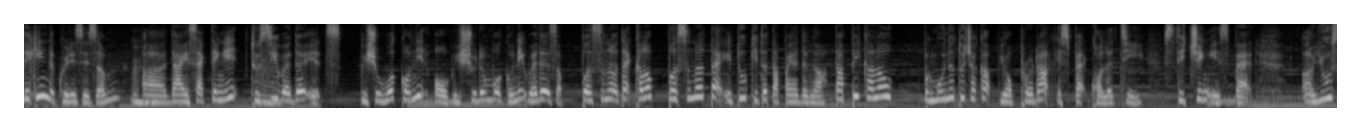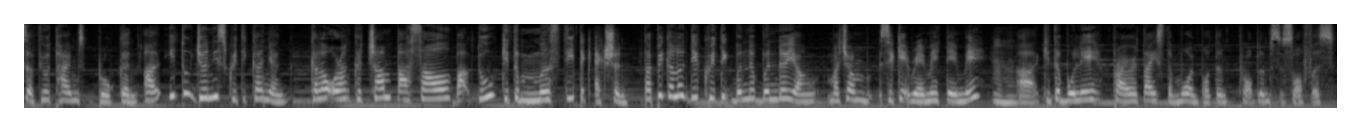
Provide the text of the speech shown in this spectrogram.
taking the criticism, uh, dissecting it to see whether it's we should work on it or we shouldn't work on it. Whether it's a personal attack. Kalau personal attack itu kita tak payah dengar. Tapi kalau pengguna tu cakap your product is bad quality, stitching is bad, uh, use a few times broken. Uh, itu jenis kritikan yang kalau orang kecam pasal bug tu kita mesti take action. Tapi kalau dia kritik benda-benda yang macam sikit remeh temeh, uh, kita boleh prioritize the more important problems to solve first.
